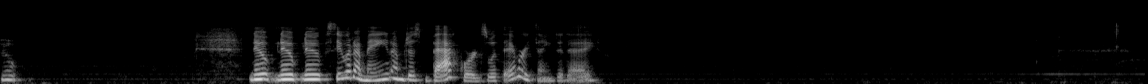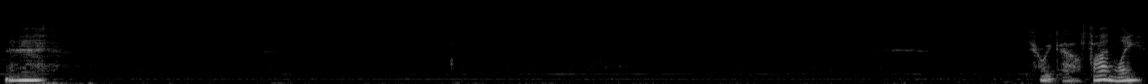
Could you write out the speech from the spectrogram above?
Nope. Nope, nope, nope. See what I mean? I'm just backwards with everything today. There we go, finally.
